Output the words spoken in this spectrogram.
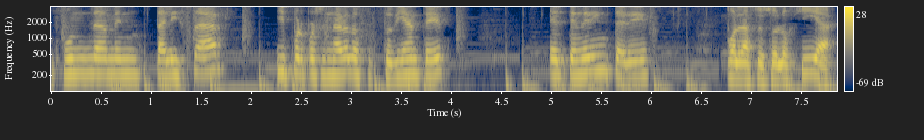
fundamentalizar y proporcionar a los estudiantes el tener interés por la sociología,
